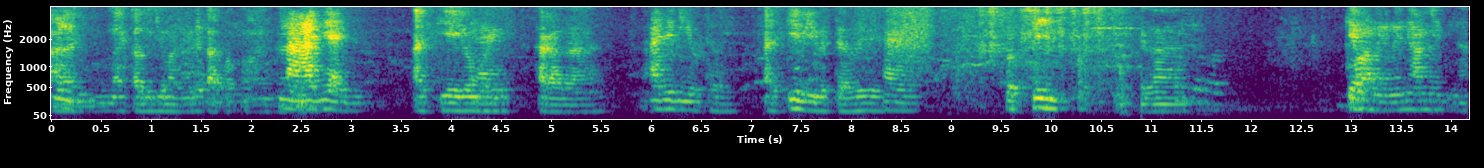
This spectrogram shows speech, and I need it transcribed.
আর একটা দুটো মাস গেলে তারপর আমি না আজই আজই। আজকে এইরকম করে থাকা যায়। আজই বিয়ে করতে হবে। আজকে বিয়ে করতে হবে। হ্যাঁ। সত্যি কে পারবে না আমি আছি না।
